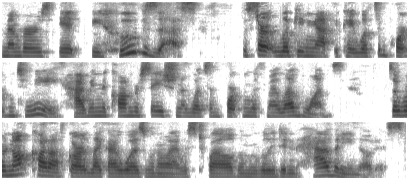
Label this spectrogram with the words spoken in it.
members, it behooves us to start looking at okay, what's important to me, having the conversation of what's important with my loved ones. So, we're not caught off guard like I was when I was 12 and we really didn't have any notice.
